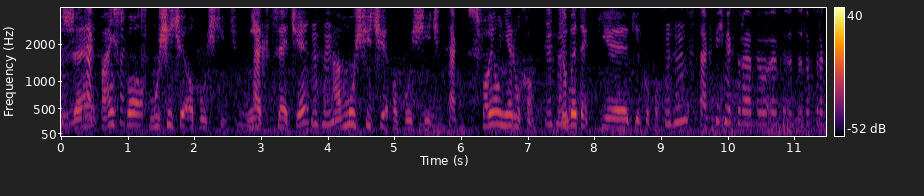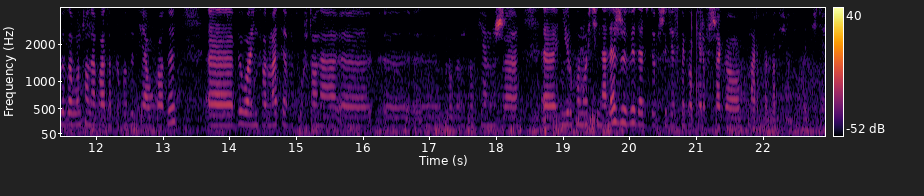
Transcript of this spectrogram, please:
że Tak, Państwo musicie opuścić. Nie Tak. chcecie, Mhm. a musicie opuścić Tak. swoją nieruchomość. Mhm. Dobytek ki- kilku pokoi. Mhm, tak, w piśmie, które był, k- do którego załączona była ta propozycja ugody, e, była informacja wytłuszczona e, e, grubym drukiem, że e, nieruchomości należy wydać do 31 marca 2021.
